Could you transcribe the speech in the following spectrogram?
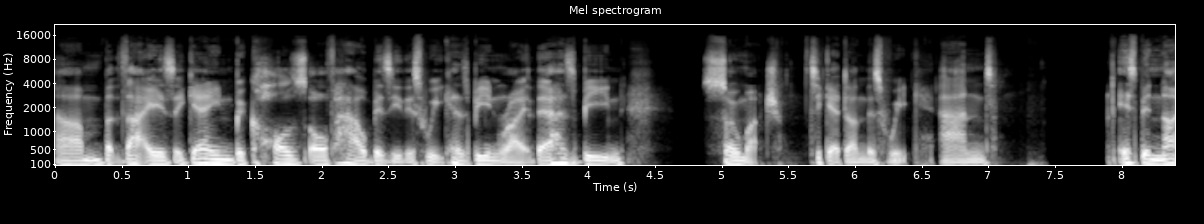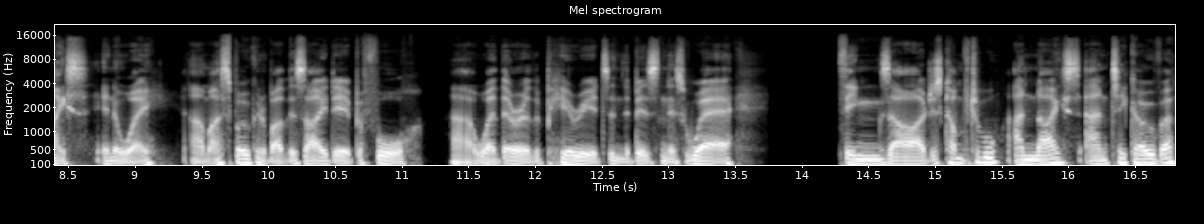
Um, but that is again because of how busy this week has been. Right, there has been so much to get done this week, and it's been nice in a way. Um, I've spoken about this idea before, uh, where there are the periods in the business where things are just comfortable and nice and tick over.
